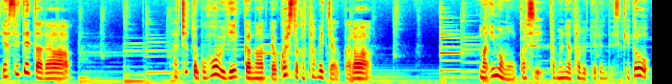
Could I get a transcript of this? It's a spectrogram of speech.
痩せてたらあちょっとご褒美でいいかなってお菓子とか食べちゃうからまあ今もお菓子たまには食べてるんですけど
